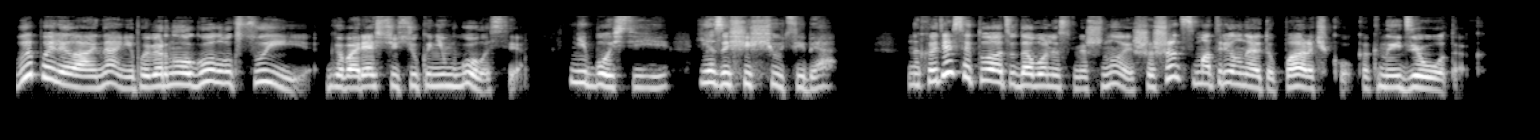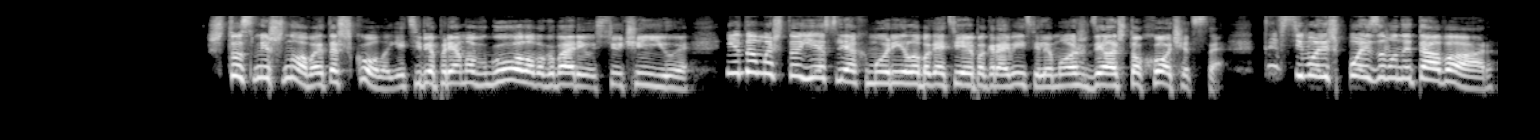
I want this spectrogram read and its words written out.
Выпалила она, не повернула голову к Суи, говоря с сюсюканьем в голосе. «Не бойся, Yi, я защищу тебя». Находя ситуацию довольно смешной, Шишин смотрел на эту парочку, как на идиоток. Что смешного, это школа, я тебе прямо в голову говорю, Сю Чиньюэ. Не думай, что если охмурила богатея покровителя, можешь делать, что хочется. Ты всего лишь пользованный товар.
